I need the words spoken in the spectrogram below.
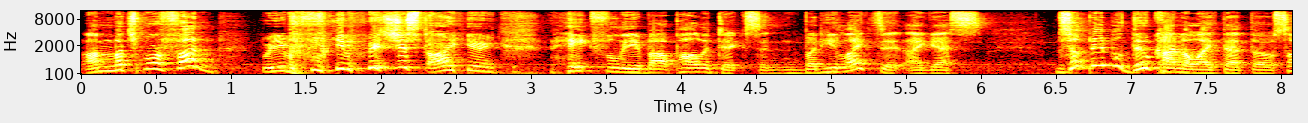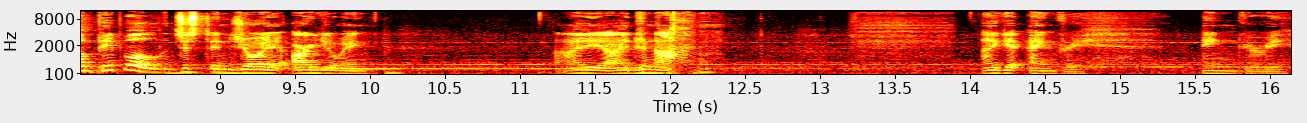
I'm much more fun. We, we were just arguing hatefully about politics, and but he liked it, I guess. Some people do kind of like that, though. Some people just enjoy arguing. I I do not. I get angry, angry.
